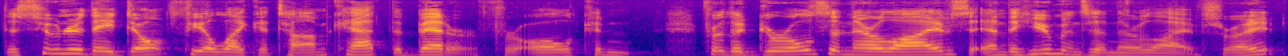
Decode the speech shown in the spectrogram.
the sooner they don't feel like a tomcat, the better for all can for the girls in their lives and the humans in their lives, right?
